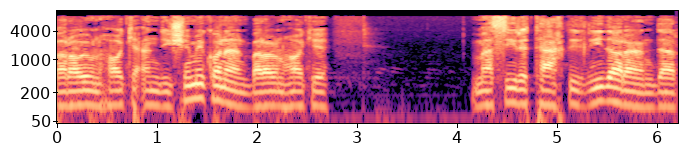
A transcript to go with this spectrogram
برای اونها که اندیشه می‌کنن برای اونها که مسیر تحقیقی دارند در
